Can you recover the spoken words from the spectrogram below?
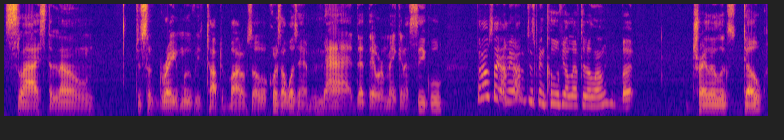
Sly Stallone. Just a great movie, top to bottom. So of course I wasn't mad that they were making a sequel, but I was like, I mean, I'd just been cool if y'all left it alone. But trailer looks dope.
